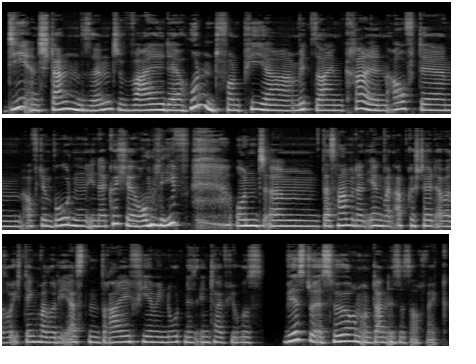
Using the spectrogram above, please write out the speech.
die entstanden sind, weil der Hund von Pia mit seinen Krallen auf, den, auf dem Boden in der Küche rumlief. Und ähm, das haben wir dann irgendwann abgestellt. Aber so, ich denke mal, so die ersten drei, vier Minuten des Interviews wirst du es hören und dann ist es auch weg.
